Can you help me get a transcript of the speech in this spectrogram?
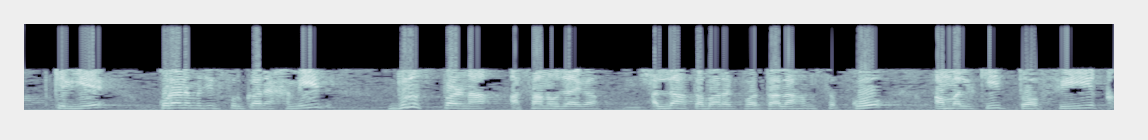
آپ کے لیے قرآن مجید فرقان حمید درست پڑھنا آسان ہو جائے گا۔ اللہ تبارک و تعالی ہم سب کو عمل کی توفیق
